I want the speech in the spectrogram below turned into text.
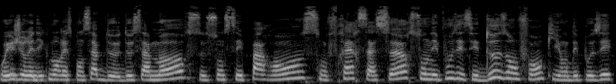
Oui, juridiquement responsable de, sa mort. Ce sont ses parents, son frère, sa sœur, son épouse et ses deux enfants qui ont déposé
